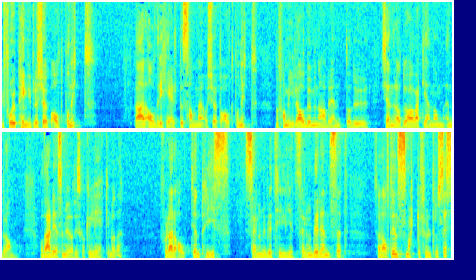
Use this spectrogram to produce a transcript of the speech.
Vi får jo penger til å kjøpe alt på nytt. Det er aldri helt det samme å kjøpe alt på nytt når familiealbumene har brent, og du kjenner at du har vært gjennom en brann. Og det er det som gjør at vi skal ikke leke med det. For det er alltid en pris. Selv om vi blir tilgitt, selv om vi blir renset, så er det alltid en smertefull prosess.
